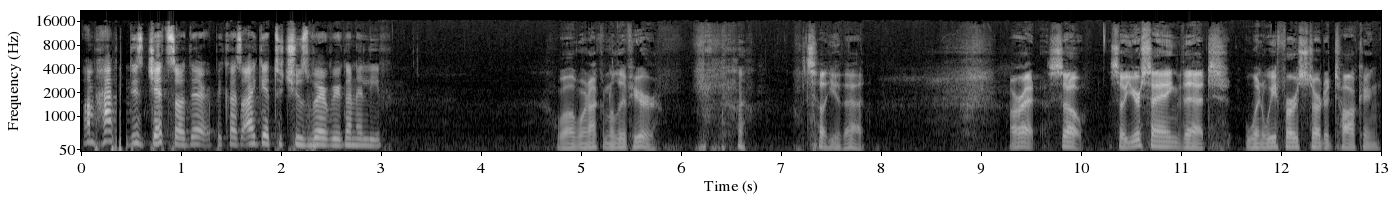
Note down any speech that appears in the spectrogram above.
I'm happy these jets are there because I get to choose where we're gonna live. Well, we're not going to live here. I'll tell you that. All right. So, so you're saying that when we first started talking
